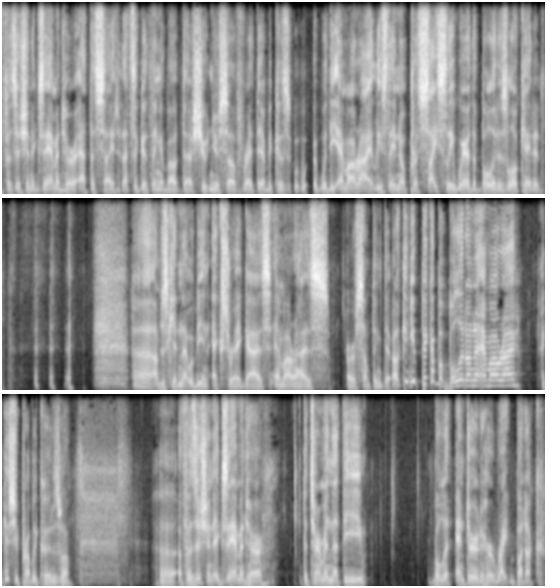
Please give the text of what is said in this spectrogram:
physician examined her at the site. That's a good thing about uh, shooting yourself right there because w- with the MRI, at least they know precisely where the bullet is located. uh, I'm just kidding. That would be an x ray, guys. MRIs or something. Oh, can you pick up a bullet on an MRI? I guess you probably could as well. Uh, a physician examined her, determined that the bullet entered her right buttock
